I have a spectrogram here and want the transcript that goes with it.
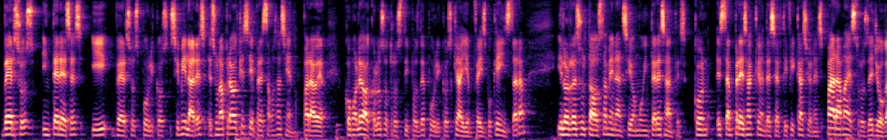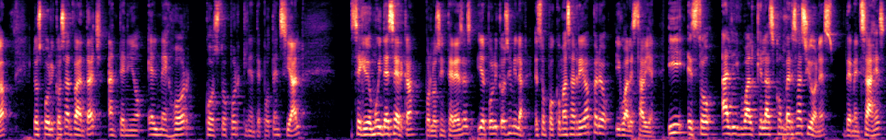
versus intereses y versus públicos similares. Es una prueba que siempre estamos haciendo para ver cómo le va con los otros tipos de públicos que hay en Facebook e Instagram. Y los resultados también han sido muy interesantes. Con esta empresa que vende certificaciones para maestros de yoga, los públicos Advantage han tenido el mejor costo por cliente potencial seguido muy de cerca por los intereses y el público similar. Está un poco más arriba, pero igual está bien. Y esto, al igual que las conversaciones de mensajes,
